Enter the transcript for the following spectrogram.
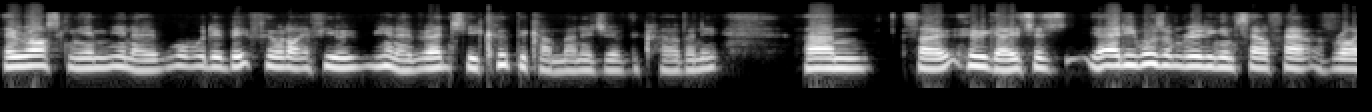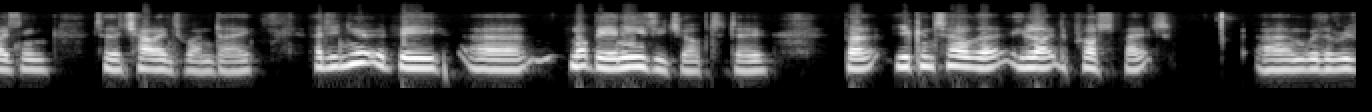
they were asking him, you know, what would it feel like if you, you know, eventually could become manager of the club? And it, um, so here we go. He says, yeah, Eddie wasn't ruling himself out of rising to the challenge one day. Eddie knew it would be uh, not be an easy job to do, but you can tell that he liked the prospect um, with, the,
